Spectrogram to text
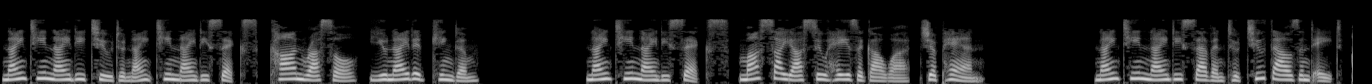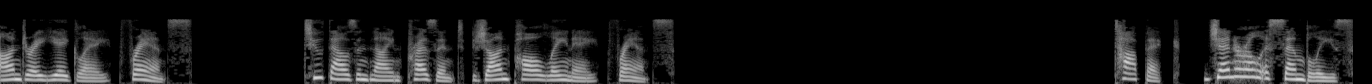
1992 to 1996 Con Russell, United Kingdom. 1996 Masayasu Hasegawa, Japan. 1997 to 2008 André Jaeglé, France 2009 present Jean-Paul Lainé, France. Topic: General Assemblies.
